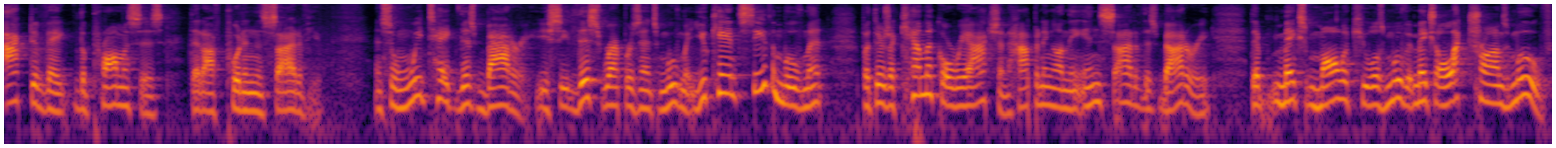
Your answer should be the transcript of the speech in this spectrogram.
activate the promises that I've put inside of you. And so when we take this battery, you see, this represents movement. You can't see the movement, but there's a chemical reaction happening on the inside of this battery that makes molecules move. It makes electrons move.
